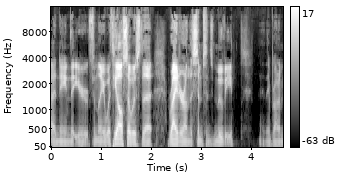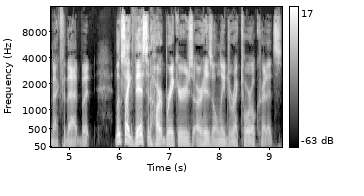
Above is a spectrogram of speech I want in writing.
a name that you're familiar with. He also was the writer on the Simpsons movie. They brought him back for that, but looks like this and Heartbreakers are his only directorial credits.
